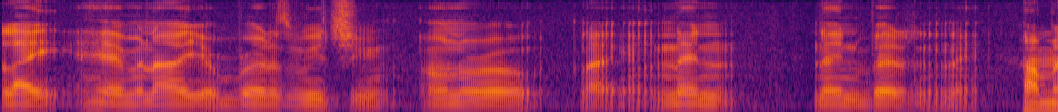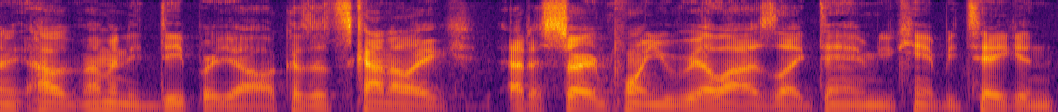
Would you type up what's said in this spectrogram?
like having all your brothers with you on the road. Like ain't nothing, nothing better than that. How many? How, how many deep are y'all? Because it's kind of like at a certain point you realize like, damn, you can't be taking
